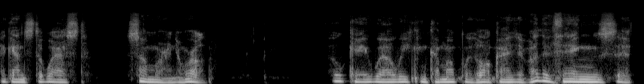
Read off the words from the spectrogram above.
against the West somewhere in the world. Okay, well, we can come up with all kinds of other things that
